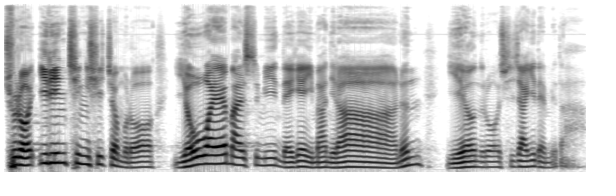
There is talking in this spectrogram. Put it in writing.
주로 1인칭 시점으로 여호와의 말씀이 내게 임하니라는 예언으로 시작이 됩니다.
